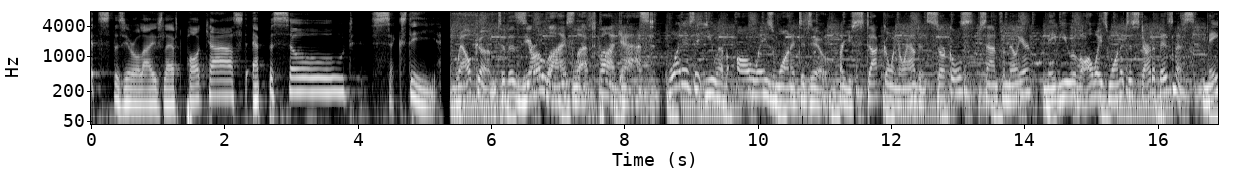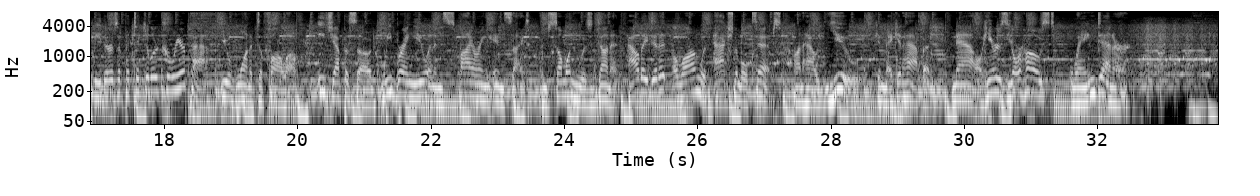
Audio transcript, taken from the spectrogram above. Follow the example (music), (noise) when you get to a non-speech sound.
It's the Zero Lives Left podcast, episode 60. Welcome to the Zero Lives Left podcast. What is it you have always wanted to do? Are you stuck going around in circles? Sound familiar? Maybe you have always wanted to start a business. Maybe there's a particular career path you have wanted to follow. Each episode, we bring you an inspiring insight from someone who has done it, how they did it, along with actionable tips on how you can make it happen. Now, here's your host, Wayne Denner.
